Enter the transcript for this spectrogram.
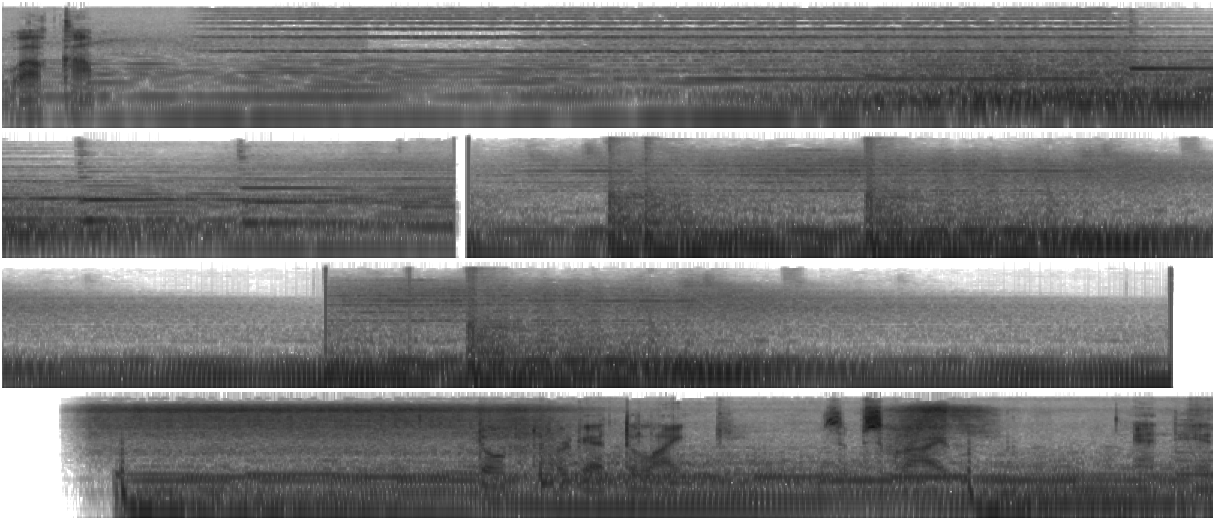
Welcome. Don't forget to like, subscribe, and hit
